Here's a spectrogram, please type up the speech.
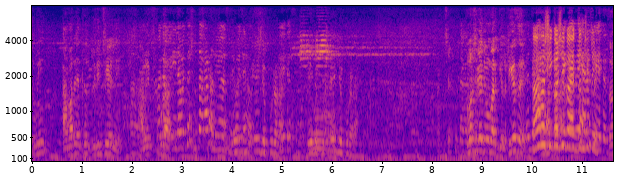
তুমি আমার এত দুই দিন শিখাইলে হ্যাঁ। আমি পুরো এটা সুতা মধ্যে সুতা কাটানো আছে ওই দেখো এই যে পুরোটা এই যে আচ্ছা তোমার শিখাই দিব বাড়ি গেলে ঠিক আছে? হ্যাঁ হ্যাঁ শিখো শিখো একদম শিখো। তো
